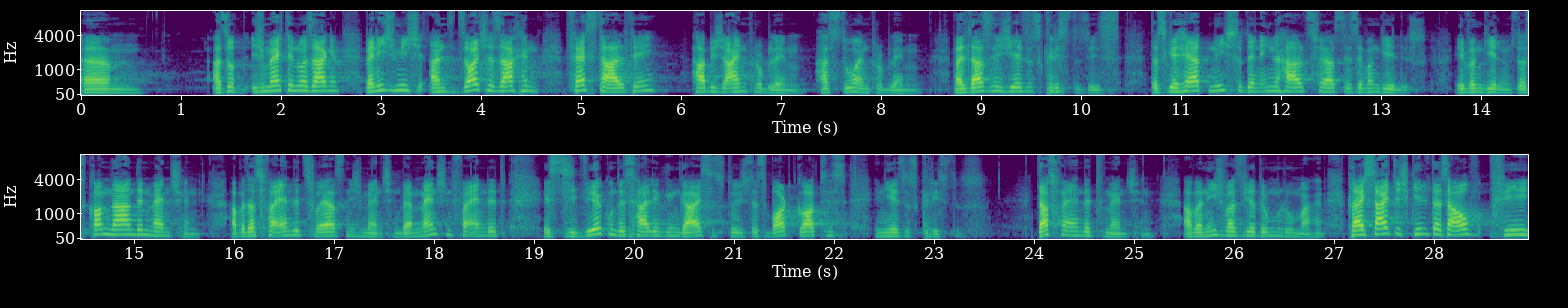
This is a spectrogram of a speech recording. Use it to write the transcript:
Ähm, also ich möchte nur sagen, wenn ich mich an solche Sachen festhalte, habe ich ein Problem. Hast du ein Problem? Weil das nicht Jesus Christus ist. Das gehört nicht zu den Inhalt zuerst des Evangeliums. Evangeliums. Das kommt nah an den Menschen, aber das verändert zuerst nicht Menschen. Wer Menschen verändert, ist die Wirkung des Heiligen Geistes durch das Wort Gottes in Jesus Christus. Das verändert Menschen, aber nicht, was wir drumherum machen. Gleichzeitig gilt das auch für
